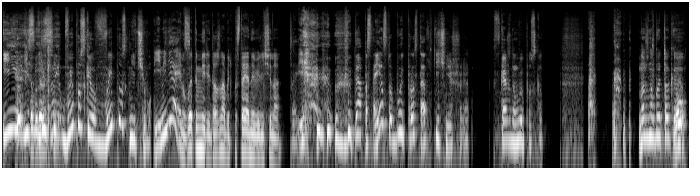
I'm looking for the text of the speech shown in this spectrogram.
И из, из выпуска в выпуск ничего не меняется. Ну, в этом мире должна быть постоянная величина. Да, постоянство будет просто отличнейшее с каждым выпуском. Нужно будет только ну,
